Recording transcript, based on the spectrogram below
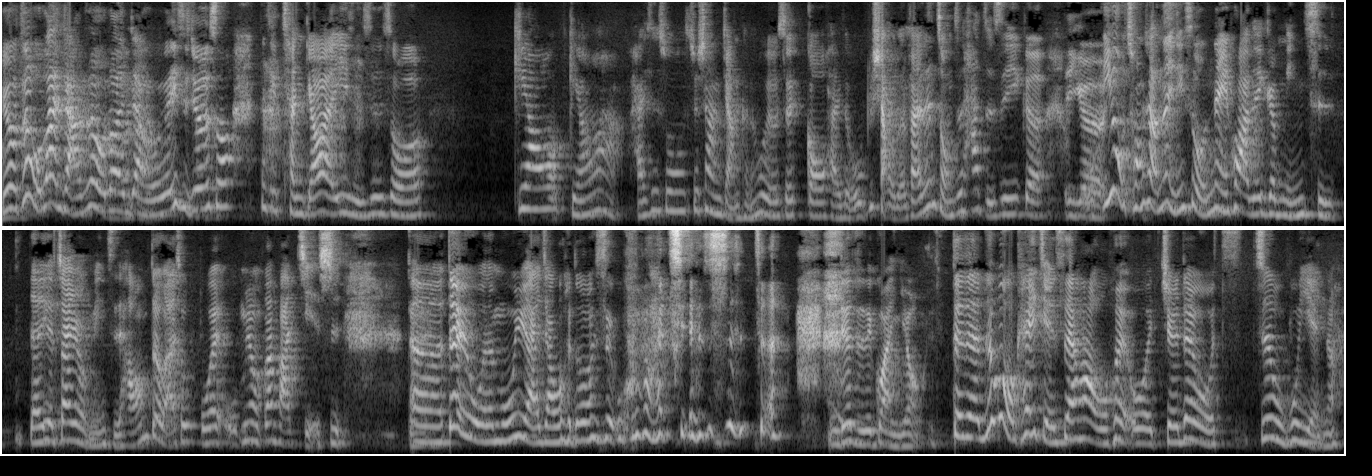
没有，这我乱讲，这我乱讲。我的意思就是说，那个“惨桥”的意思是说“桥桥啊”，还是说就像讲可能会有些沟，还是我不晓得。反正总之，它只是一个一个，因为我从小那已经是我内化的一个名词的一个专有名词，好像对我来说不会，我没有办法解释。对呃，对于我的母语来讲，我很多东西无法解释的。你就只是惯用。对对，如果我可以解释的话，我会，我绝对我知无不言呢、啊。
